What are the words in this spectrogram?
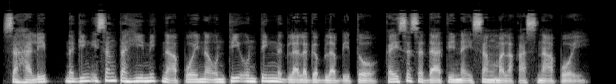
Sa halip, naging isang tahimik na apoy na unti-unting naglalagablab ito kaysa sa dati na isang malakas na apoy.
